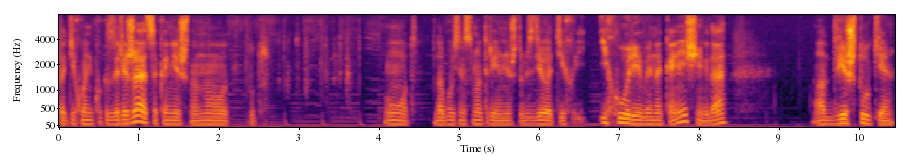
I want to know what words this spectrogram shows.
потихоньку заряжается, конечно, но тут... Вот, допустим, смотри, мне, чтобы сделать их ихориевый наконечник, да, а, две штуки,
